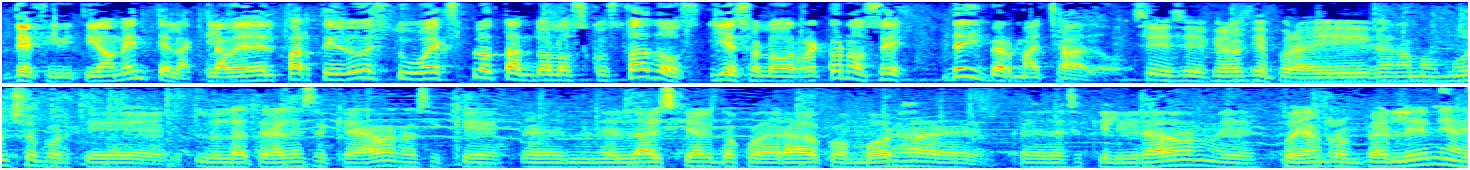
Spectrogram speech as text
Definitivamente la clave del partido estuvo explotando los costados y eso lo reconoce David Machado. Sí, sí, creo que por ahí ganamos mucho porque los laterales se quedaban, así que en el lado izquierdo cuadrado con Borja eh, eh, desequilibraban, eh, podían romper líneas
